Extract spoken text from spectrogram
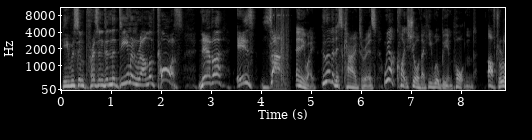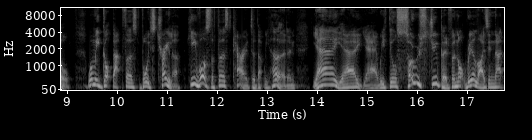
He was imprisoned in the demon realm, of course. Never is that. Anyway, whoever this character is, we are quite sure that he will be important. After all, when we got that first voice trailer, he was the first character that we heard, and yeah, yeah, yeah, we feel so stupid for not realizing that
